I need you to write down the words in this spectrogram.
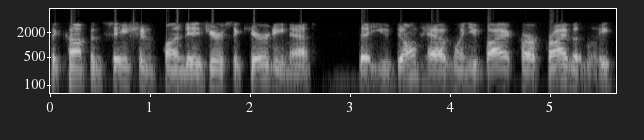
The compensation fund is your security net that you don't have when you buy a car privately.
